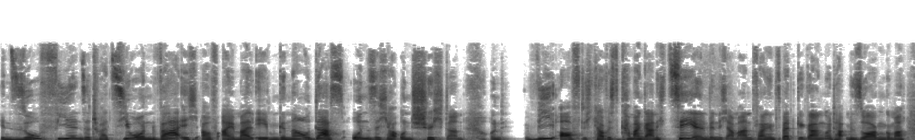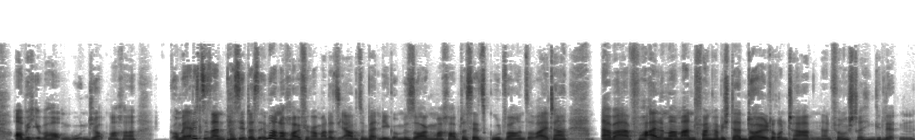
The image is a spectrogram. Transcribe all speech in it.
in so vielen Situationen war ich auf einmal eben genau das, unsicher und schüchtern. Und wie oft, ich glaube, das kann man gar nicht zählen, bin ich am Anfang ins Bett gegangen und habe mir Sorgen gemacht, ob ich überhaupt einen guten Job mache um ehrlich zu sein, passiert das immer noch häufiger mal, dass ich abends im Bett liege und mir Sorgen mache, ob das jetzt gut war und so weiter. Aber vor allem am Anfang habe ich da doll drunter, in Anführungsstrichen, gelitten.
